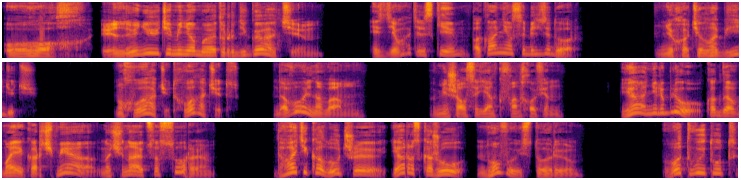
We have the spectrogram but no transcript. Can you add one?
«Ох, извините меня, мэтр Дегати», — издевательски поклонился Бельзидор. «Не хотел обидеть». «Ну хватит, хватит, «Довольно вам», — вмешался Янг Фанхофен. «Я не люблю, когда в моей корчме начинаются ссоры. Давайте-ка лучше я расскажу новую историю. Вот вы тут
